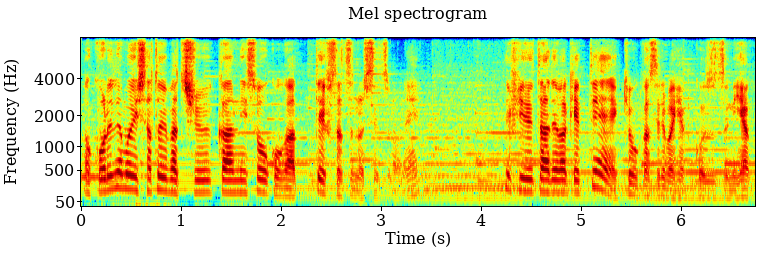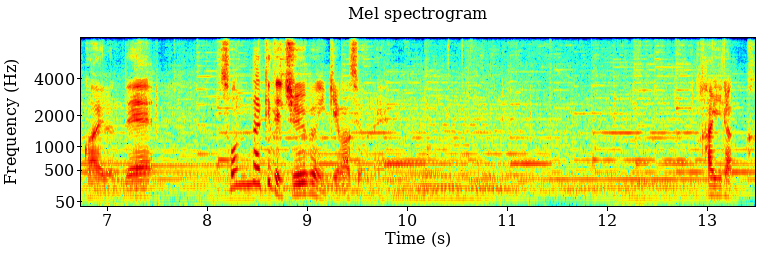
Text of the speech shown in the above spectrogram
まあ、これでもいいし、例えば中間に倉庫があって2つの施設のね。で、フィルターで分けて強化すれば100個ずつ200個入るんで、そんだけで十分いけますよね。入らんか。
